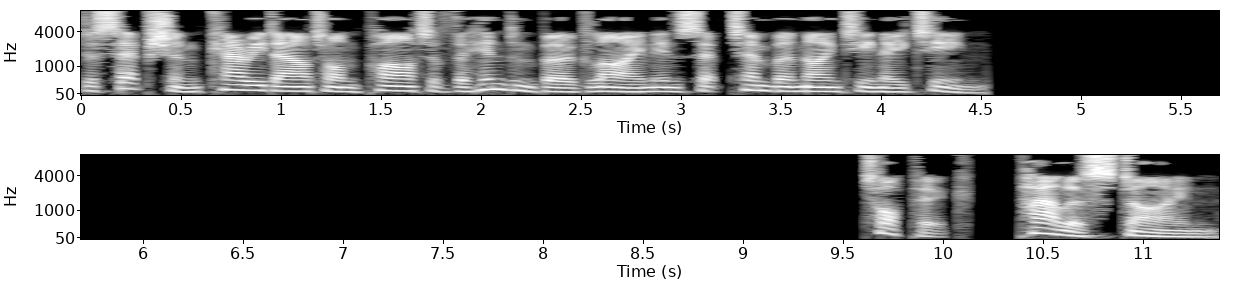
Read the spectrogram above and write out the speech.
Deception carried out on part of the Hindenburg Line in September 1918. Palestine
